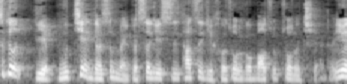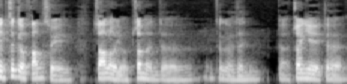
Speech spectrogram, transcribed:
这个也不见得是每个设计师他自己合作的工包做做得起来的，因为这个防水。抓漏有专门的这个人的专业的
